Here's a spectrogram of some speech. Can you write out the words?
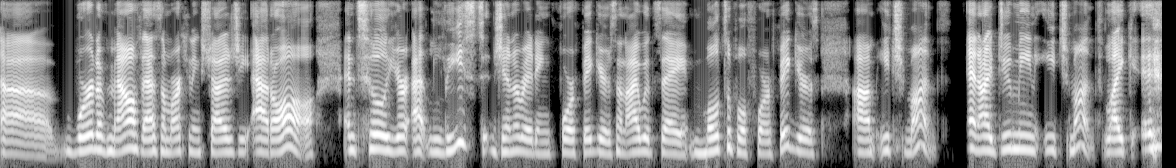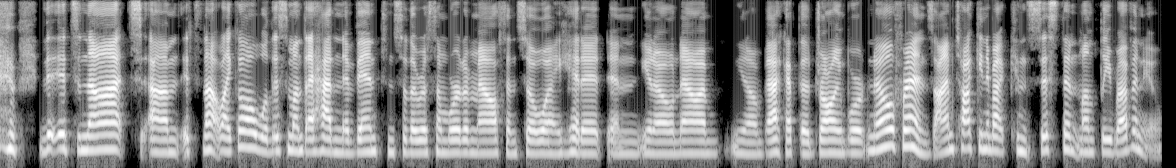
uh, word of mouth as a marketing strategy at all until you're at least generating four figures, and I would say multiple four figures um, each month. And I do mean each month. Like it's not, um, it's not like oh well, this month I had an event, and so there was some word of mouth, and so I hit it, and you know now I'm you know back at the drawing board. No, friends, I'm talking about consistent monthly revenue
